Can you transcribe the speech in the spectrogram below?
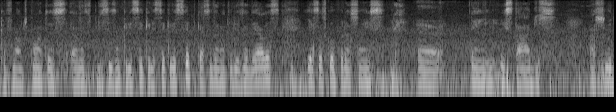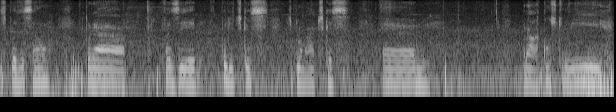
que afinal de contas elas precisam crescer, crescer, crescer, porque essa é da natureza delas, e essas corporações é, têm estados à sua disposição para fazer políticas diplomáticas é, para construir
